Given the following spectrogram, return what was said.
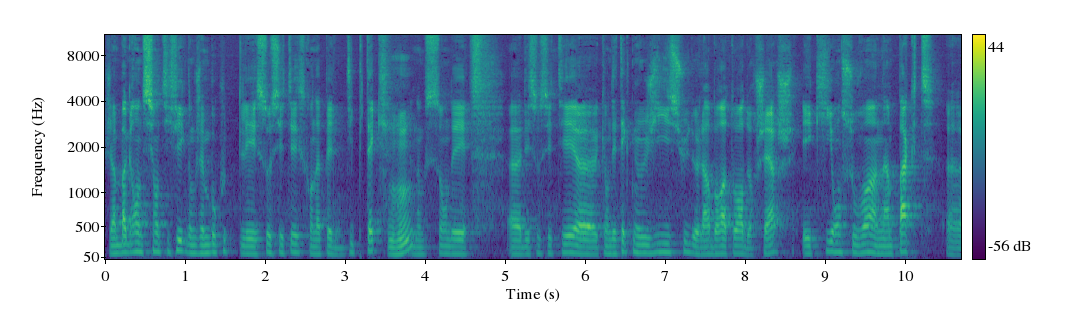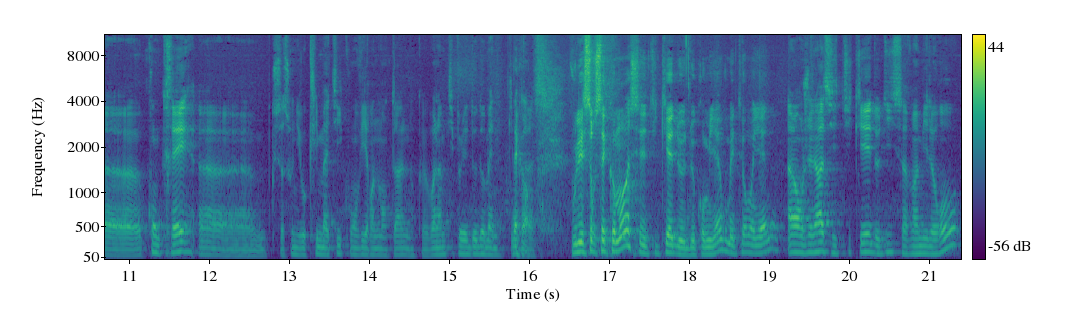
j'ai un background scientifique, donc j'aime beaucoup les sociétés, ce qu'on appelle deep tech. Mhm. Donc ce sont des euh, des sociétés euh, qui ont des technologies issues de laboratoires de recherche et qui ont souvent un impact concret, que ce soit au niveau climatique ou environnemental. Donc voilà un petit peu les deux domaines. D'accord. Vous les sourcez comment? C'est des tickets de, de, combien vous mettez en moyenne? Alors en général, c'est des tickets de 10 à 20 000 euros.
